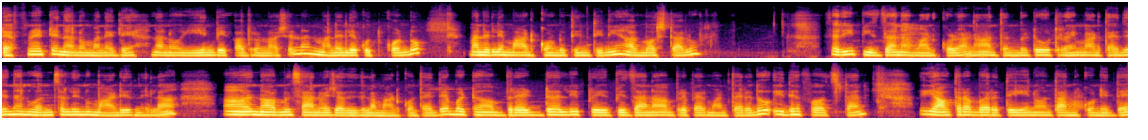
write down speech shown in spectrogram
ಡೆಫಿನೆಟ್ಲಿ ನಾನು ಮನೇಲಿ, ನಾನು ಏನು ಬೇಕಾದ್ರೂ ಅಷ್ಟೇ ನಾನು ಮನೇಲೇ ಕೂತ್ಕೊಂಡು, ಮನೇಲೇ ಮಾಡಿಕೊಂಡು ತಿಂತೀನಿ. ಆಲ್ಮೋಸ್ಟ್ ಆಲು ಸರಿ ಪಿಜ್ಜಾನ ಮಾಡ್ಕೊಳ್ಳೋಣ ಅಂತಂದ್ಬಿಟ್ಟು ಟ್ರೈ ಮಾಡ್ತಾಯಿದ್ದೆ ನಾನು ಒಂದು ಮಾಡಿರಲಿಲ್ಲ. ನಾರ್ಮಲ್ ಸ್ಯಾಂಡ್ವಿಚ್ ಅದು ಇದೆಲ್ಲ ಮಾಡ್ಕೊತಾ ಇದ್ದೆ. ಬಟ್ ಬ್ರೆಡ್ಡಲ್ಲಿ ಪ್ರಿ ಪಿಜ್ಜಾನ ಪ್ರಿಪೇರ್ ಮಾಡ್ತಾ ಇರೋದು ಇದೇ ಫಸ್ಟ್ ಟೈಮ್ ಯಾವ ಥರ ಬರುತ್ತೆ, ಏನು ಅಂತ ಅಂದ್ಕೊಂಡಿದ್ದೆ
